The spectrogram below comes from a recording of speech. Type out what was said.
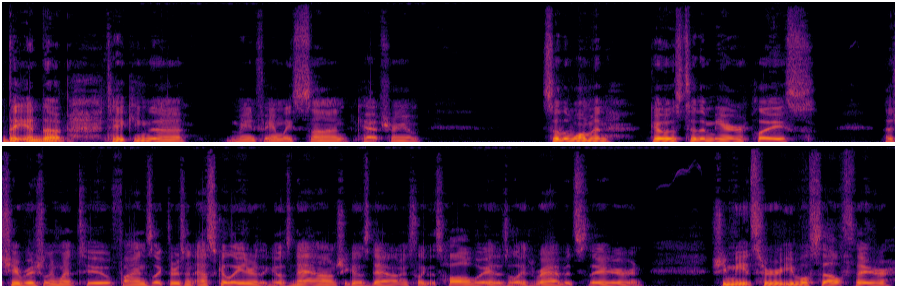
they end up taking the main family's son, capturing him. So the woman goes to the mirror place that she originally went to finds like there's an escalator that goes down. She goes down, it's like this hallway, there's all these rabbits there, and she meets her evil self there.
